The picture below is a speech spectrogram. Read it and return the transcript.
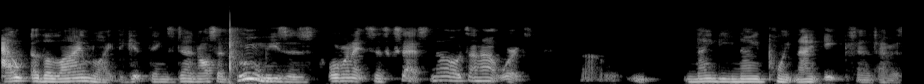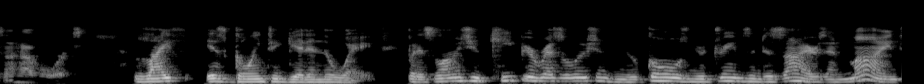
out of the limelight to get things done. All of a sudden, boom, he's his overnight success. No, it's not how it works. Uh, 99.98% of the time, it's not how it works. Life is going to get in the way. But as long as you keep your resolutions and your goals and your dreams and desires in mind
